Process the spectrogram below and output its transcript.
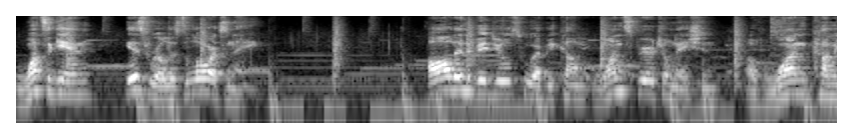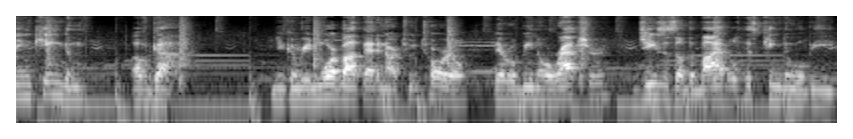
Once again, Israel is the Lord's name all individuals who have become one spiritual nation of one coming kingdom of God. You can read more about that in our tutorial. There will be no rapture. Jesus of the Bible, his kingdom will be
